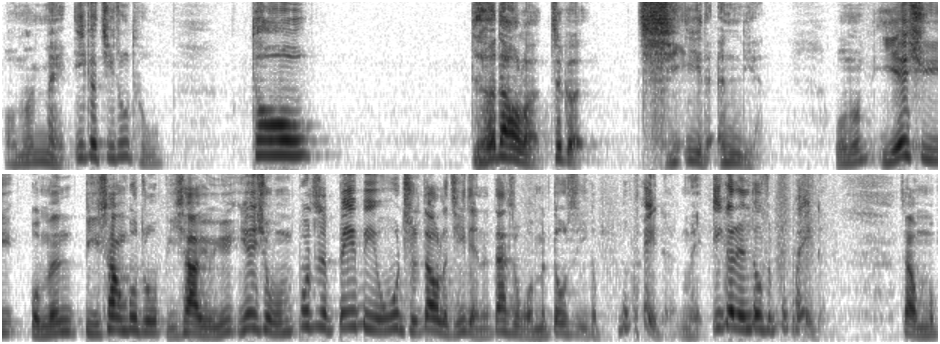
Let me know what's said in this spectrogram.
我们每一个基督徒都得到了这个奇异的恩典。我们也许我们比上不足，比下有余；也许我们不是卑鄙无耻到了极点的，但是我们都是一个不配的，每一个人都是不配的。在我们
